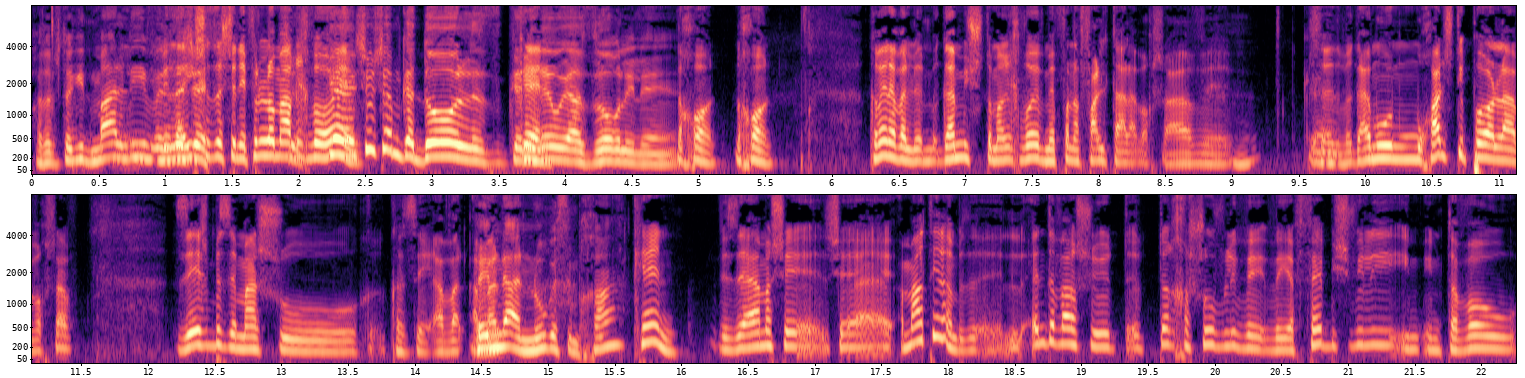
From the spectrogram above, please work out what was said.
חשבתי שתגיד, מה לי ולאיש ש... הזה שאני אפילו לא מעריך כן, ואוהב. שהוא שם גדול, אז כנראה כן. הוא יעזור לי ל... נכון, נכון. מתכוון, אבל גם מי שאתה מעריך ואוהב, מאיפה נפלת עליו עכשיו? ו- כן. בסדר, וגם אם הוא מוכן שתיפול עליו עכשיו. זה, יש בזה משהו כזה, אבל... והם אבל נענו בשמחה? כן, וזה היה מה ש... שאמרתי להם, אין דבר שיותר חשוב לי ו- ויפה בשבילי, אם, אם תבואו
